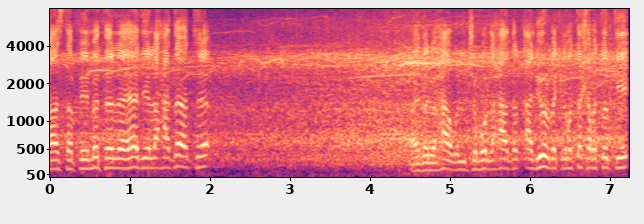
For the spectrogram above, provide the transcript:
خاصة في مثل هذه اللحظات. أيضا يحاول الجمهور الحاضر أن يربك المنتخب التركي.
